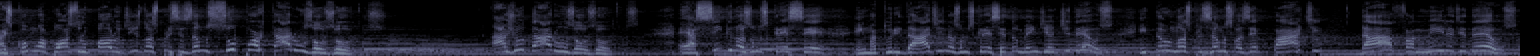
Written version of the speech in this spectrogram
Mas como o apóstolo Paulo diz, nós precisamos suportar uns aos outros, ajudar uns aos outros. É assim que nós vamos crescer em maturidade, nós vamos crescer também diante de Deus. Então nós precisamos fazer parte da família de Deus.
